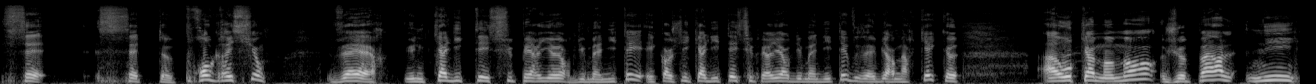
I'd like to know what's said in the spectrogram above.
c'est cette progression vers une qualité supérieure d'humanité, et quand je dis qualité supérieure d'humanité, vous avez bien remarqué que à aucun moment je parle ni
